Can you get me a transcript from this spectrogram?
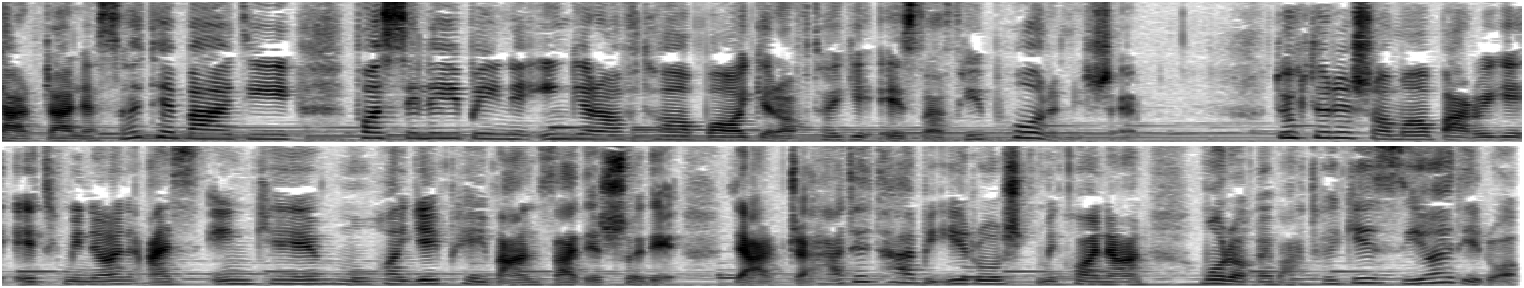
در جلسات بعدی فاصله بین این گرافت ها با گرافت های اضافی پر میشه. دکتر شما برای اطمینان از اینکه موهای پیوند زده شده در جهت طبیعی رشد می‌کنن مراقبت های زیادی رو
